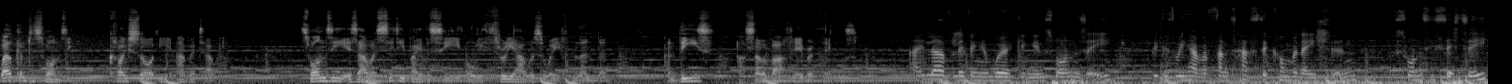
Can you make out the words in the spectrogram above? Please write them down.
Welcome to Swansea, Croeso i Abertawe. Swansea is our city by the sea, only three hours away from London, and these are some of our favourite things. I love living and working in Swansea because we have a fantastic combination of Swansea City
